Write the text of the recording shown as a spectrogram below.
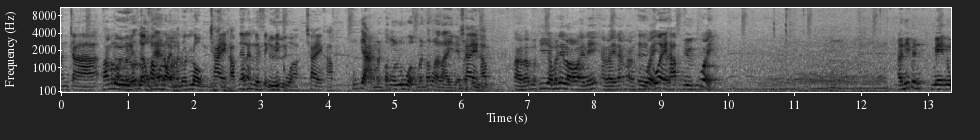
มันจะความอร่อยมันลดลงแล้วความอร่อยแน่นอน มันลดลงใช่ครับนี่แหละคือสิ่งที่กลัวใช่ครับ ทุกอย่างมันต้องลวกมันต้องอะไรเนี่ยมันใช่ครับ อ่าแล้วเมื่อกี้ยังไม่ได้รออันนี้อะไรนะทางคือกล้วยครับคือกล้วยอืมอันนี้เป็นเมนู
